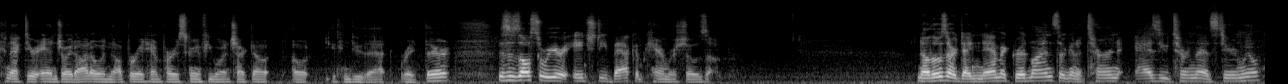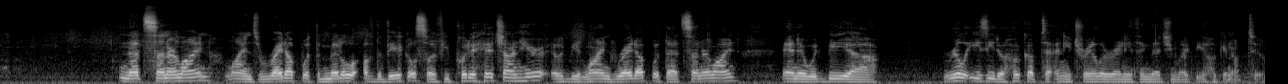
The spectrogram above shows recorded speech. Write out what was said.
connect your Android Auto in the upper right hand part of the screen. If you want to check out, out, you can do that right there. This is also where your HD backup camera shows up. Now those are dynamic grid lines. They're going to turn as you turn that steering wheel. And that center line lines right up with the middle of the vehicle. So if you put a hitch on here, it would be lined right up with that center line. And it would be uh, real easy to hook up to any trailer or anything that you might be hooking up to.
